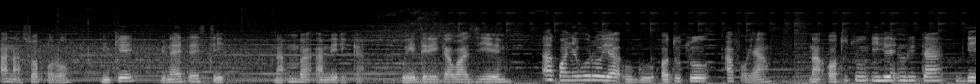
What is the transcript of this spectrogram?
a na-asọpụrụ nke United States. Na mba Amerịka wee dịrị gawazie. Akwanyeworo ya ugwu ọtụtụ afọ ya na ọtụtụ ihe nrita dị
